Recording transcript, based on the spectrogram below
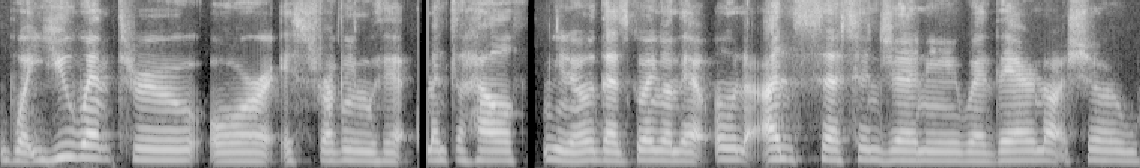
what you went through or is struggling with it, mental health, you know, that's going on their own uncertain journey where they're not sure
